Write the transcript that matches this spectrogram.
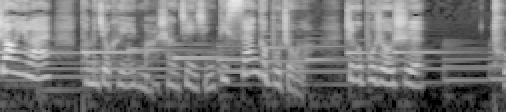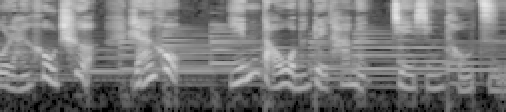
这样一来，他们就可以马上进行第三个步骤了。这个步骤是突然后撤，然后引导我们对他们进行投资。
